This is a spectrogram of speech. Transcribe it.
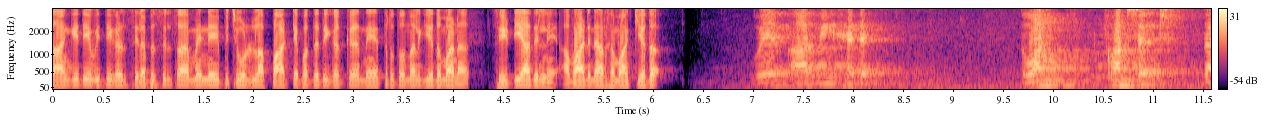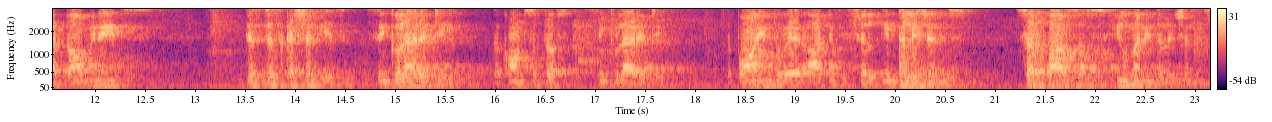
സാങ്കേതിക വിദ്യകൾ സിലബസിൽ സമന്വയിപ്പിച്ചുകൊണ്ടുള്ള പാഠ്യപദ്ധതികൾക്ക് നേതൃത്വം നൽകിയതുമാണ് സി ടി ആദിലിനെ അവാർഡിന് അർഹമാക്കിയത്. Concept that dominates this discussion is singularity, the concept of singularity, the point where artificial intelligence surpasses human intelligence,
